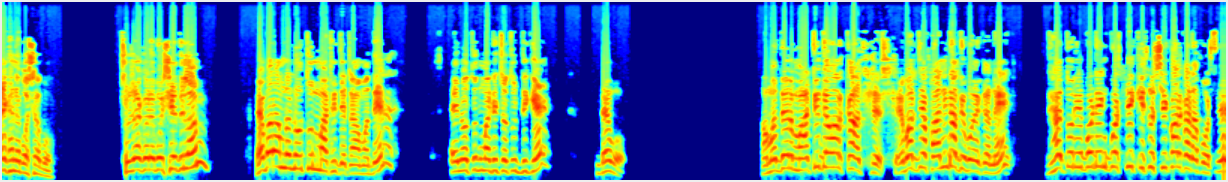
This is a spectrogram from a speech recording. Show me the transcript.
এখানে বসাবো। সোজা করে বসিয়ে দিলাম। এবার আমরা নতুন মাটি যেটা আমাদের, এই নতুন মাটি চতুর্দিকে দেব। আমাদের মাটি দেওয়ার কাজ শেষ। এবার যে পানিটা দেবো এখানে, যেহেতু রিপোর্টিং করছি, কিছু শিকড় কাটা পড়ছে।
